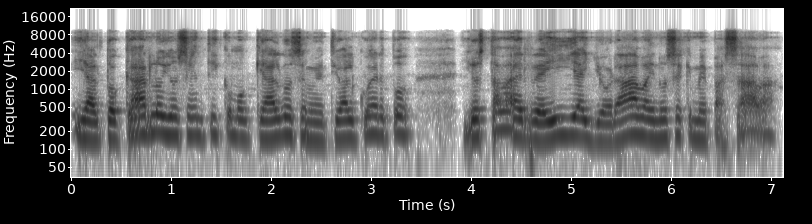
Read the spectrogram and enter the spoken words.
Y al tocarlo yo sentí como que algo se me metió al cuerpo. Yo estaba, reía y lloraba y no sé qué me pasaba.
